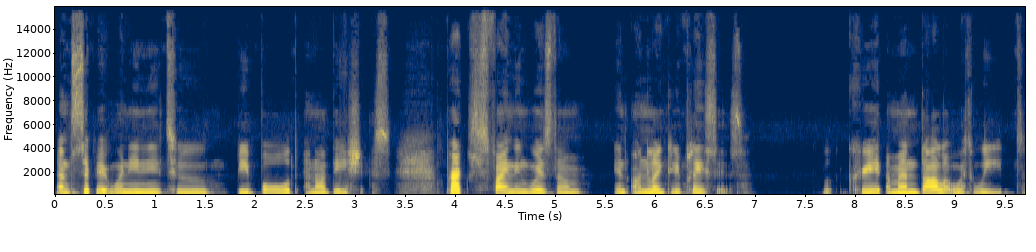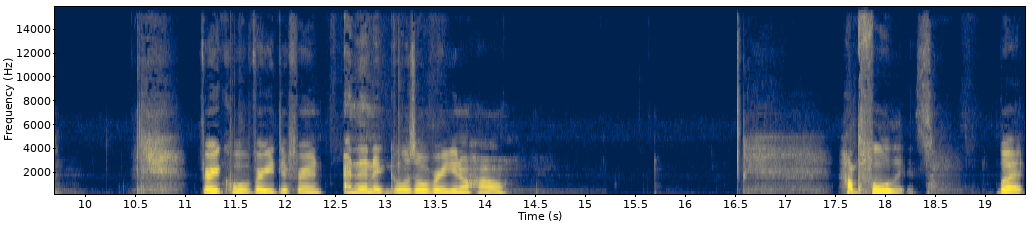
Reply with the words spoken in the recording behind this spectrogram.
and sip it when you need to be bold and audacious. Practice finding wisdom in unlikely places. Create a mandala with weeds. Very cool, very different. And then it goes over, you know, how how the fool is, but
